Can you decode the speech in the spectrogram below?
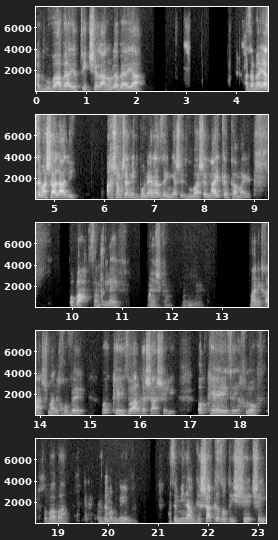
התגובה הבעייתית שלנו לבעיה. אז הבעיה זה מה שעלה לי. עכשיו כשאני מתבונן על זה, אם יש לי תגובה של נייקן כמה... הופה, שמתי לב, מה יש כאן? מה אני חש? מה אני חווה? אוקיי, זו ההרגשה שלי. אוקיי, זה יחלוף, סבבה. איזה מגניב. אז זה מין הרגשה כזאת ש, של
